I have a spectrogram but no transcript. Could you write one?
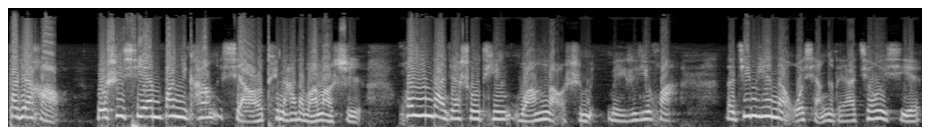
大家好，我是西安邦尼康小儿推拿的王老师，欢迎大家收听王老师每每日一话。那今天呢，我想给大家教一些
